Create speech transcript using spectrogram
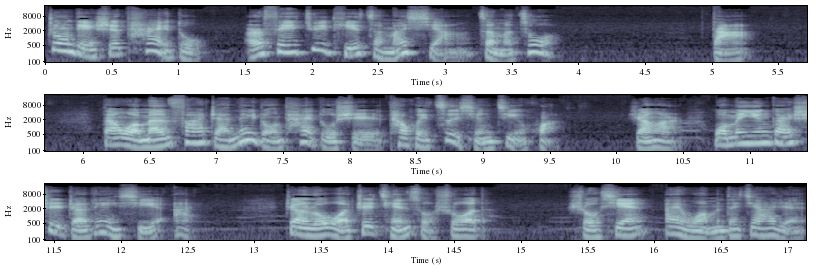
重点是态度，而非具体怎么想怎么做。答，当我们发展那种态度时，它会自行进化。然而，我们应该试着练习爱，正如我之前所说的。首先，爱我们的家人，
